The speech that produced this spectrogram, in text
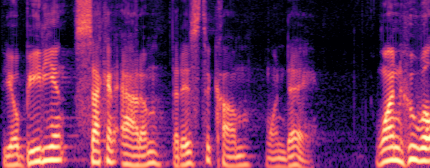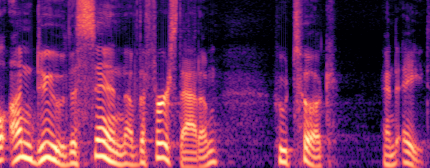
the obedient second Adam that is to come one day. One who will undo the sin of the first Adam who took and ate.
